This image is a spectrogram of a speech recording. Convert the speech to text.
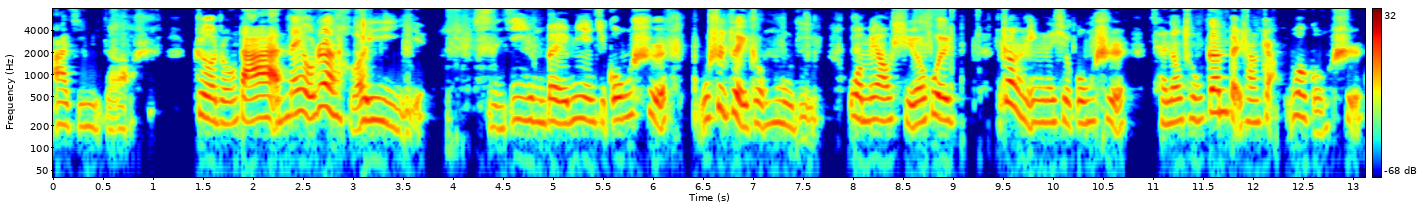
阿基米德老师，这种答案没有任何意义。死记硬背面积公式不是最终目的，我们要学会证明那些公式，才能从根本上掌握公式。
